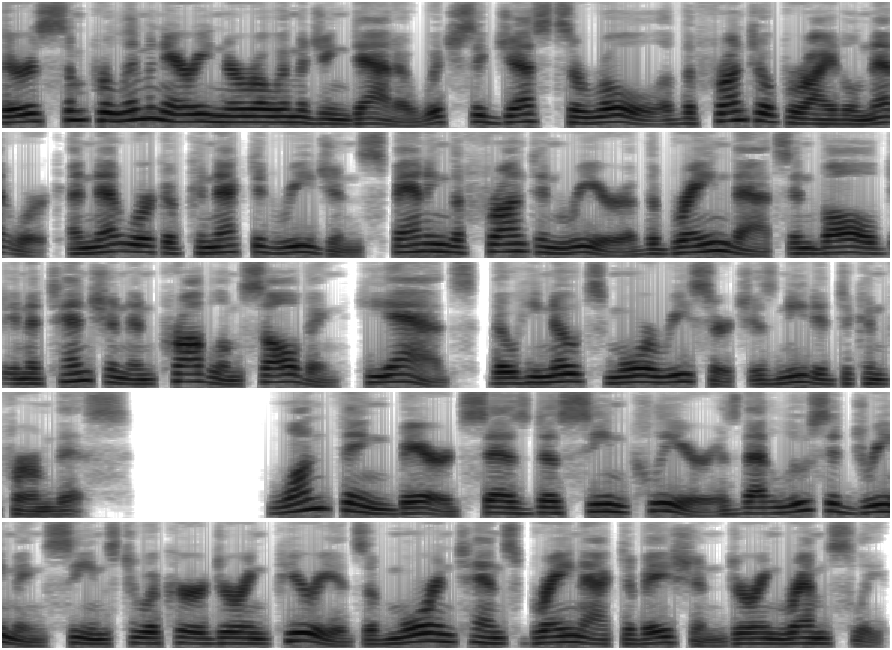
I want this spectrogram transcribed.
There is some preliminary neuroimaging data which suggests a role of the frontoparietal network, a network of connected regions spanning the front and rear of the brain that's involved in attention and problem solving, he adds, though he notes more research is needed to confirm this. One thing Baird says does seem clear is that lucid dreaming seems to occur during periods of more intense brain activation during REM sleep.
